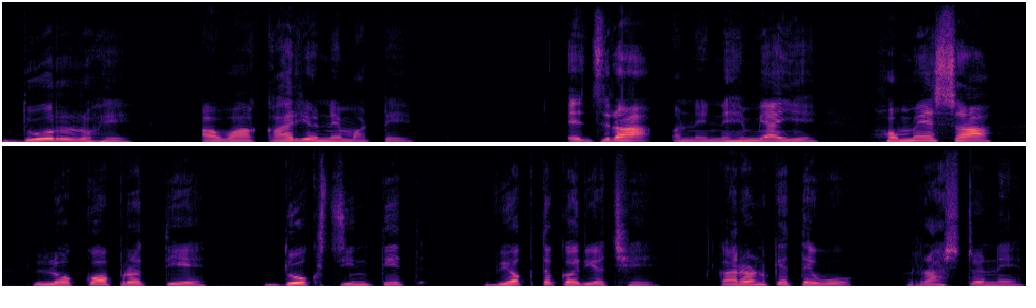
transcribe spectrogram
દૂર રહે આવા કાર્યને માટે. એજરા અને નેહમ્યાએ હંમેશા લોકો પ્રત્યે દુઃખ ચિંતિત વ્યક્ત કર્યો છે, કારણ કે તેઓ રાષ્ટ્રને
